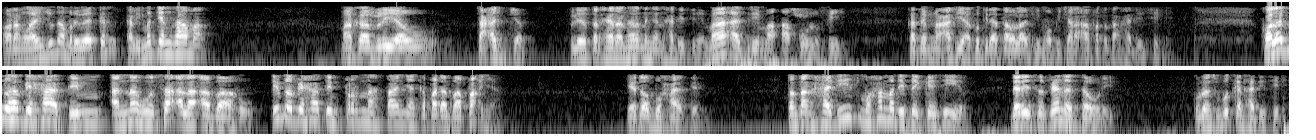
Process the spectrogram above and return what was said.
Orang lain juga meriwayatkan kalimat yang sama. Maka beliau ta'ajab. Beliau terheran-heran dengan hadis ini. Ma adri ma aqulu. Kata Ibnu Adi, aku tidak tahu lagi mau bicara apa tentang hadis ini. Qala Ibnu Abi Hatim annahu sa'ala abahu. Ibnu Abi Hatim pernah tanya kepada bapaknya yaitu Abu Hatim tentang hadis Muhammad ibn Katsir dari Sufyan ats-Tsauri. Kemudian sebutkan hadis ini.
